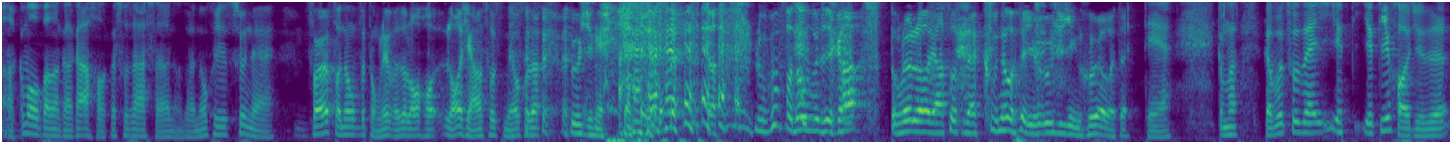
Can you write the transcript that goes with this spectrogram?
啊，咁么我帮侬讲介好，搿车子也适合侬对伐？侬欢喜穿呢，反而拨侬部动力勿是老好老强个车子呢，我觉着安全眼。对 伐如果拨侬部就讲动力老强车子呢，可能会得有安全隐患个会得。对，葛么搿部车子一一点好就是，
